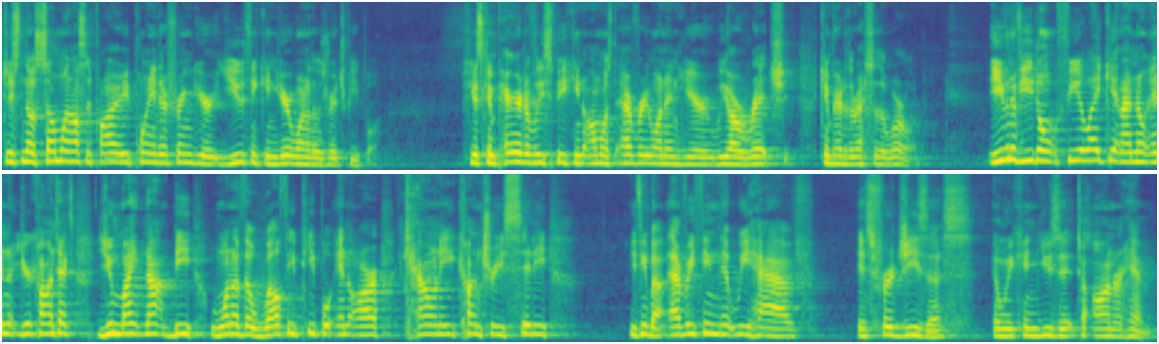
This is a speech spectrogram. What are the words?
just know someone else is probably pointing their finger at you, thinking you're one of those rich people. Because comparatively speaking, almost everyone in here, we are rich compared to the rest of the world. Even if you don't feel like it, and I know in your context, you might not be one of the wealthy people in our county, country, city. You think about everything that we have is for Jesus, and we can use it to honor him.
